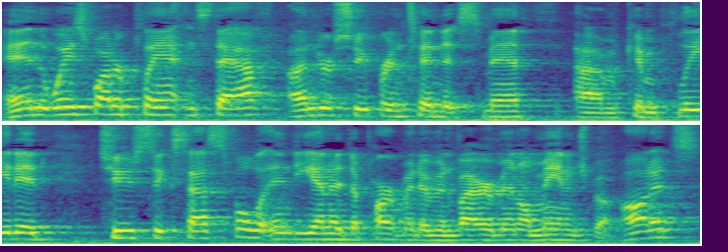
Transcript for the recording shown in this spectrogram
And the wastewater plant and staff under Superintendent Smith um, completed two successful Indiana Department of Environmental Management audits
